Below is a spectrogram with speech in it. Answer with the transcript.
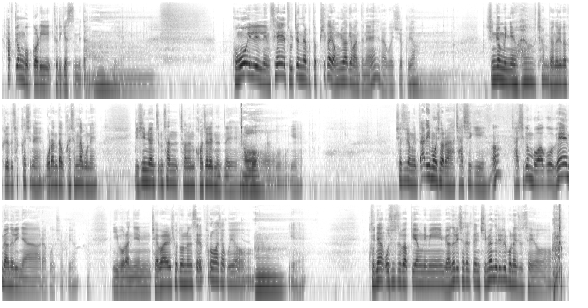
합격 목걸이 드리겠습니다. 예. 0511님, 새해 둘째 날부터 피가 역류하게 만드네. 라고 해주셨고요. 신경민님, 아유, 참, 며느리가 그래도 착하시네. 오란다고 가셨나 보네. 20년쯤 산 저는 거절했는데. 오. 라고, 예. 최수정님, 딸이 모셔라, 자식이, 어? 자식은 뭐하고 왜 며느리냐라고 해주셨고요. 이보라님, 제발 효도는 셀프로 하자고요. 예. 군양 우수수 박기 형님이 며느리 찾을 땐 쥐며느리를 보내주세요.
